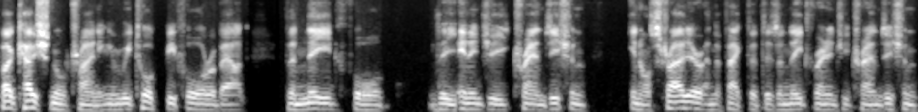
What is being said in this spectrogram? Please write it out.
Vocational training, and we talked before about the need for the energy transition in Australia and the fact that there's a need for energy transition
